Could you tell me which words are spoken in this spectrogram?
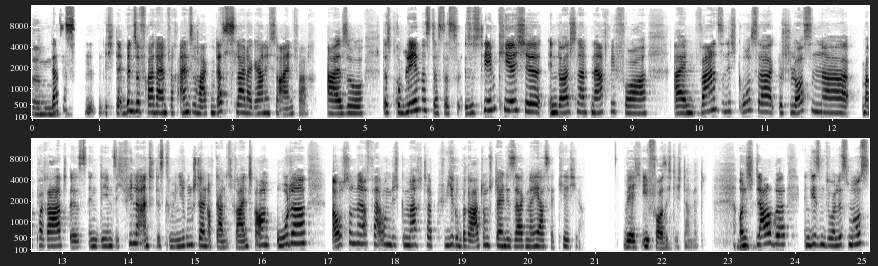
Ähm, das ist, ich bin so frei, da einfach einzuhaken, das ist leider gar nicht so einfach. Also das Problem ist, dass das System Kirche in Deutschland nach wie vor ein wahnsinnig großer, geschlossener Apparat ist, in den sich viele Antidiskriminierungsstellen auch gar nicht reintrauen. Oder auch so eine Erfahrung, die ich gemacht habe, queere Beratungsstellen, die sagen, na ja, ist ja Kirche. Wäre ich eh vorsichtig damit. Und ich glaube, in diesem Dualismus,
